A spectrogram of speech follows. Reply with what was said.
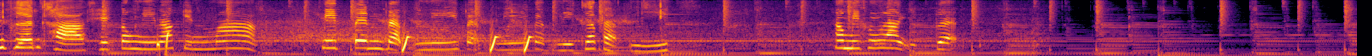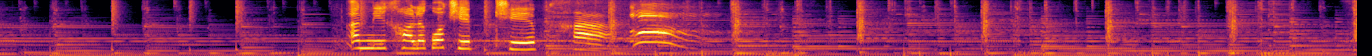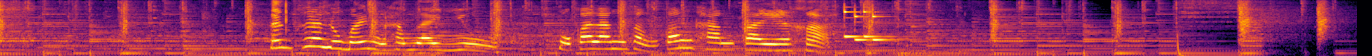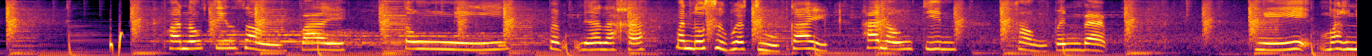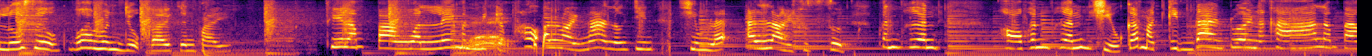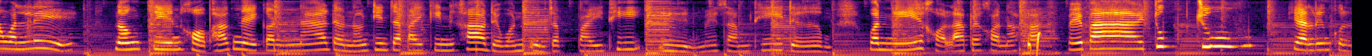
เพื่อนๆค่ะเค้กตรงนี้น่ากินมาก มีเป็นแบบนี้แบบนี้แบบนี้ก็แบบนี้เรามีข้างล่างอีกด้วยอันนี้เขาเรียกว่าเคปเคปค่ะ พื่อนๆรู้ไหมหนูทำอะไรอยู่ หนูกำลังส่องกล้องทางไกลอะค่ะ พอน้องจีนส่องไป ตรงนี้แบบเนี้ยนะคะ มันรู้สึกว่าอยู่ใกล้ ถ้าน้องจีนส่องเป็นแบบ นี้มันรู้สึกว่ามันอยู่ไกลเกินไป ที่ลำปางวันเล่มันมีกับข้าวอร่อยมากน้องจีนชิมและอร่อยสุดๆ เพื่อนๆ พอเพื่อนๆ หิวก็มากินได้ด้วยนะคะลำปางวันเล่น้องจีนขอพักไงก่อนนะ เดี๋ยวน้องจีนจะไปกินข้าว เดี๋ยววันอื่นจะไปที่อื่นไม่ซ้ำที่เดิม วันนี้ขอลาไปก่อนนะคะ บ๊ายบาย จุ๊บจุ๊บอย่าลืมกด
